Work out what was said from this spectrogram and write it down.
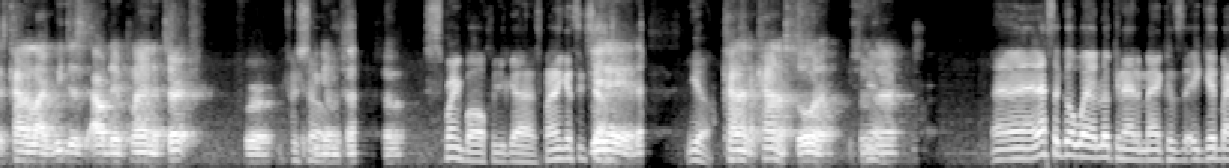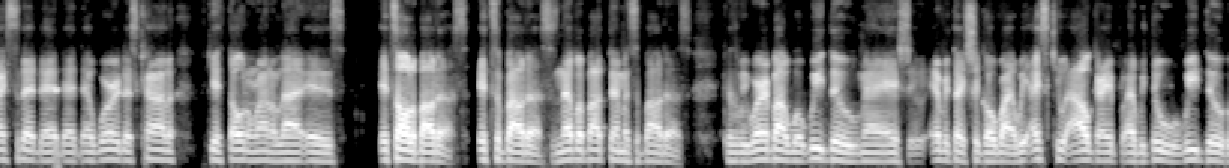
it's kind of like we just out there playing the turf for for sure. So, Spring ball for you guys playing against each other. Yeah, yeah, kind of, kind of, sort of. You know yeah. what I'm saying? And that's a good way of looking at it, man, because it gets back to that that that, that word that's kind of get thrown around a lot is it's all about us. It's about us. It's never about them. It's about us. Because we worry about what we do, man. Should, everything should go right. We execute our game plan. We do what we do.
